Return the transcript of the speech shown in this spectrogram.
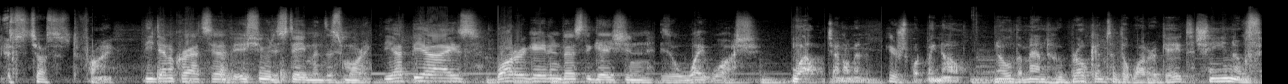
It's just fine. The Democrats have issued a statement this morning. The FBI's Watergate investigation is a whitewash. Well, gentlemen, here's what we know. Know the men who broke into the Watergate chain of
